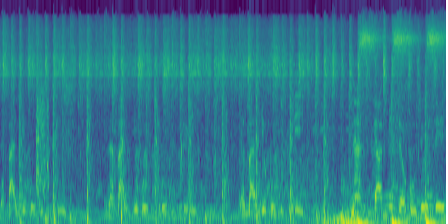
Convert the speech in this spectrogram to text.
na bubukiri na bubukiri na bubukiri na tamizo butunde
